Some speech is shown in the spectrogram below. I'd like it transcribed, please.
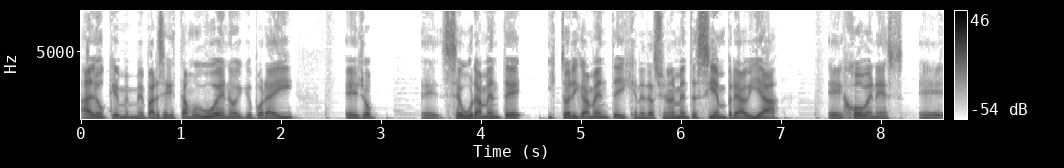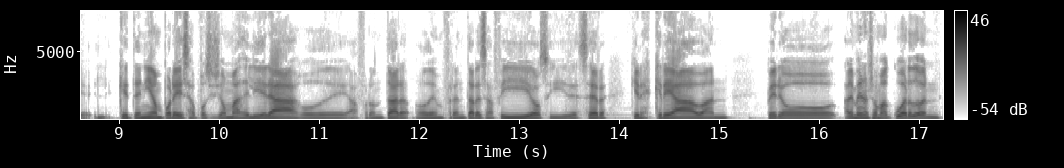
algo que me, parece que está muy bueno y que por ahí eh, yo seguramente históricamente y generacionalmente siempre había jóvenes que tenían por ahí esa posición más de liderazgo, de afrontar o de enfrentar desafíos y de ser quienes creaban pero al menos yo me acuerdo en,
